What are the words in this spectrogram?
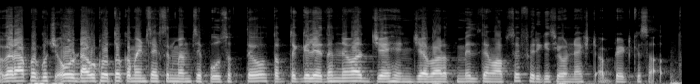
अगर आपका कुछ और डाउट हो तो कमेंट सेक्शन में हमसे पूछ सकते हो। तब तक के लिए धन्यवाद। जय हिंद, जय भारत। मिलते हैं आपसे फिर किसी और नेक्स्ट अपडेट के साथ।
